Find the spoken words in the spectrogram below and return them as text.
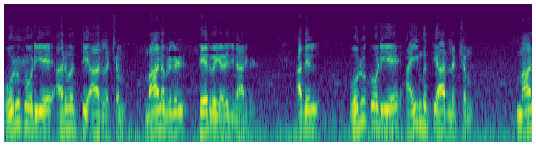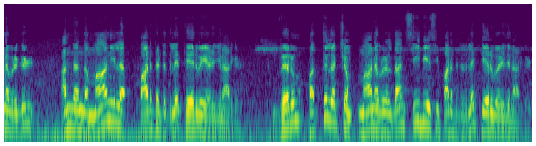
ஒரு கோடியே அறுபத்தி ஆறு லட்சம் மாணவர்கள் தேர்வை எழுதினார்கள். அதில் ஒரு கோடியே ஐம்பத்தி ஆறு லட்சம் மாணவர்கள் அந்தந்த மாநில பாடத்திட்டத்திலே தேர்வை எழுதினார்கள். வெறும் பத்து லட்சம் மாணவர்கள் தான் சிபிஎஸ்இ பாடத்திட்டத்திலே தேர்வு எழுதினார்கள்.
